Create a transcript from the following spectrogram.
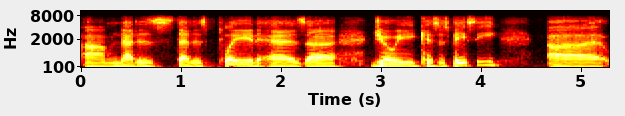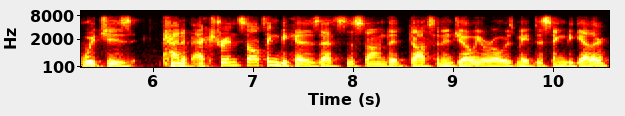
Um, that is that is played as uh, Joey kisses Pacey, uh, which is kind of extra insulting because that's the song that Dawson and Joey are always made to sing together.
